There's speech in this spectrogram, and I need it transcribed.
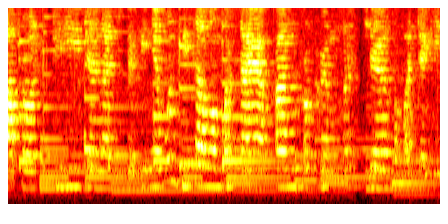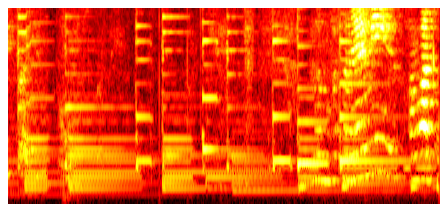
kaprodi dan lain sebagainya pun bisa mempercayakan program kerja kepada kita gitu. Dan pesannya ini sangat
